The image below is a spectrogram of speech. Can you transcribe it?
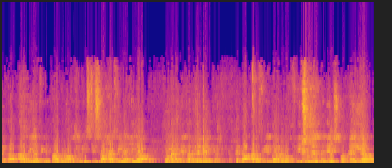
قطع أرضية في إطار الوقف لاستصلاحات فلاحية ومنح إطار كذلك قطع أرض في إطار الوقف لإنجاز مدارس قرآنية.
